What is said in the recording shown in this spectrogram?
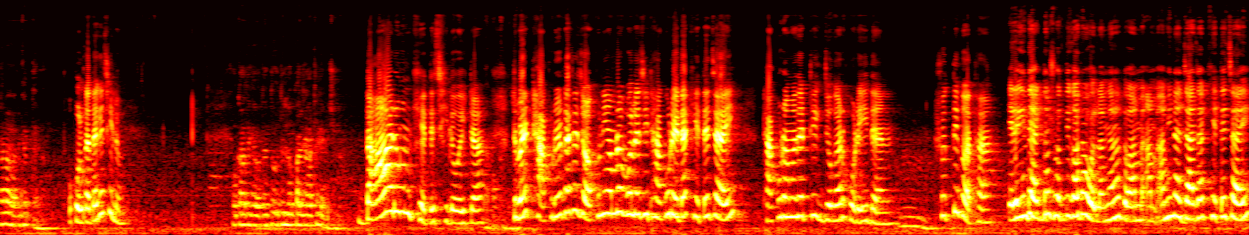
না না আমি খেতে না। ও কলকাতা গেছিল? কলকাতা থেকে ওদের ওদের লোকাল জায়গা থেকে এনেছিল। দারুণ খেতে ছিল ওইটা। তো মানে ঠাকুরের কাছে যখনই আমরা বলেছি ঠাকুর এটা খেতে চাই ঠাকুর আমাদের ঠিক জোগাড় করেই দেন। সত্যি কথা। এটা কিন্তু একদম সত্যি কথা বললাম জানো তো? আমি- আমি না যা যা খেতে চাই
